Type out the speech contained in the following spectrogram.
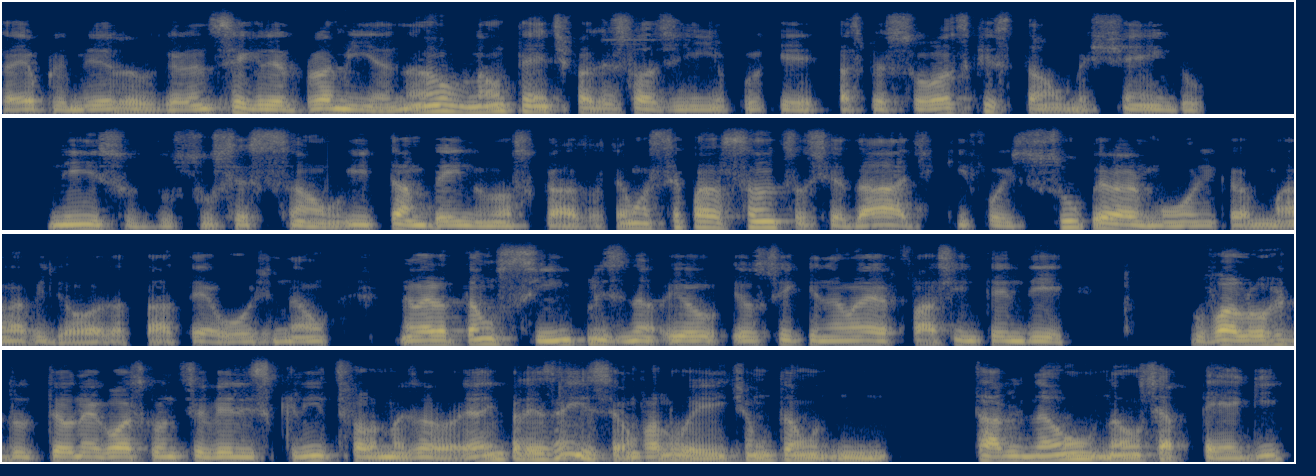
Isso aí é o primeiro grande segredo para mim. É não, não tente fazer sozinho, porque as pessoas que estão mexendo nisso, do sucessão e também, no nosso caso, até uma separação de sociedade que foi super harmônica, maravilhosa, tá até hoje, não não era tão simples. Não, eu, eu sei que não é fácil entender o valor do teu negócio quando você vê ele escrito, fala, mas ó, a empresa é isso, é um valuation, então, sabe, não, não se apegue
